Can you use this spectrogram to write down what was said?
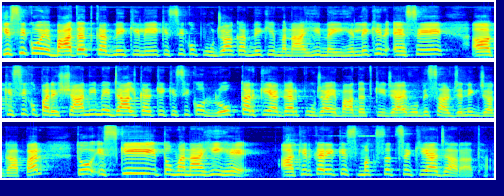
किसी को इबादत करने के लिए किसी को पूजा करने की मनाही नहीं है लेकिन ऐसे आ, किसी को परेशानी में डाल करके किसी को रोक करके अगर पूजा इबादत की जाए वो भी सार्वजनिक जगह पर तो इसकी तो मनाही है। आखिरकार किस मकसद से किया जा रहा था?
